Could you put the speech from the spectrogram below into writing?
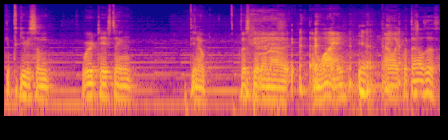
get to give you some weird tasting, you know, biscuit and uh, and wine. Yeah. And I'm like, what the hell is this?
